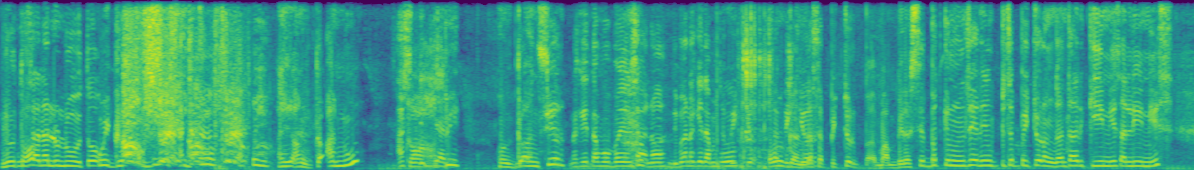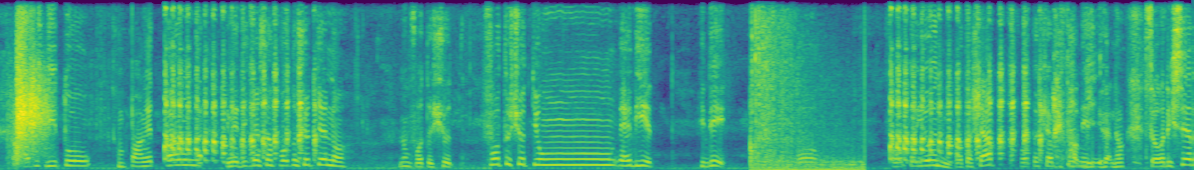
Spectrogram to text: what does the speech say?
luto? kung saan naluluto. Uy, grabe. Astig ko. Uy, ay, ang gaano? Astig Grabe. Ang gaan, sir. Nakita mo ba yun sa ano? Di ba nakita mo sa Oh, picture? Sa oh, picture? ganda sa picture. Bambira sir, ba't ganun sir? Yung sa picture, ang ganda, kinis, ang linis. Tapos dito, ang pangit. Parang inedit niya sa photoshoot yan, no? Nung photoshoot. Photoshoot yung edit. Hindi. Photo yun. Photoshop? Photoshop yun eh. Pabira. Sorry sir.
